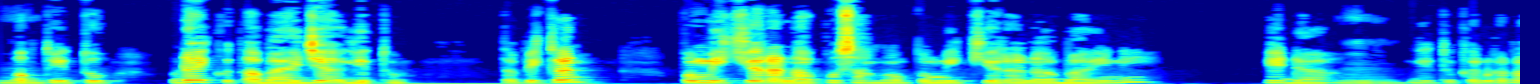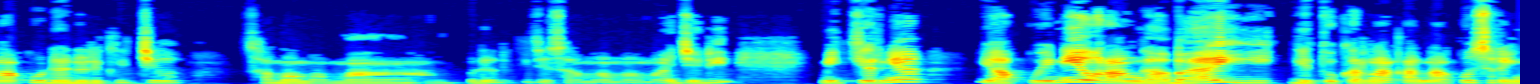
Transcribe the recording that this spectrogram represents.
Hmm. waktu itu. Udah ikut abah aja gitu. Tapi kan pemikiran aku sama pemikiran abah ini beda. Hmm. gitu kan karena aku udah dari kecil sama mama udah dari kecil sama mama jadi mikirnya ya aku ini orang nggak baik gitu karena karena aku sering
